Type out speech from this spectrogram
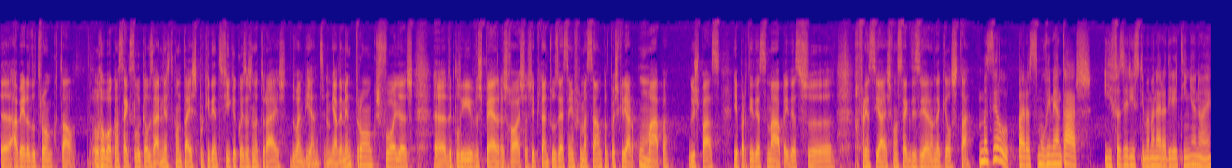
eh, à beira do tronco tal. O robô consegue se localizar neste contexto porque identifica coisas naturais do ambiente, nomeadamente troncos, folhas, uh, declives, pedras, rochas, e portanto usa essa informação para depois criar um mapa do espaço e a partir desse mapa e desses uh, referenciais consegue dizer onde é que ele está. Mas ele, para se movimentar e fazer isso de uma maneira direitinha, não é?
